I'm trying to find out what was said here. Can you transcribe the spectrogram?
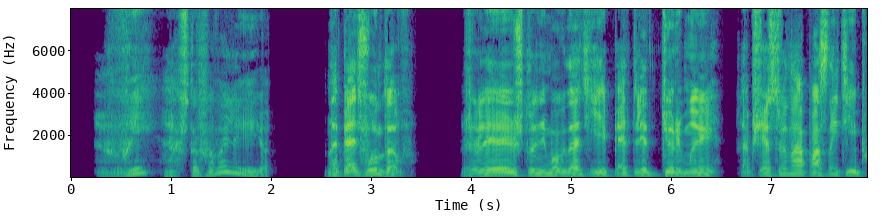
— Вы оштрафовали ее? На пять фунтов. Жалею, что не мог дать ей пять лет тюрьмы. Общественно опасный тип.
